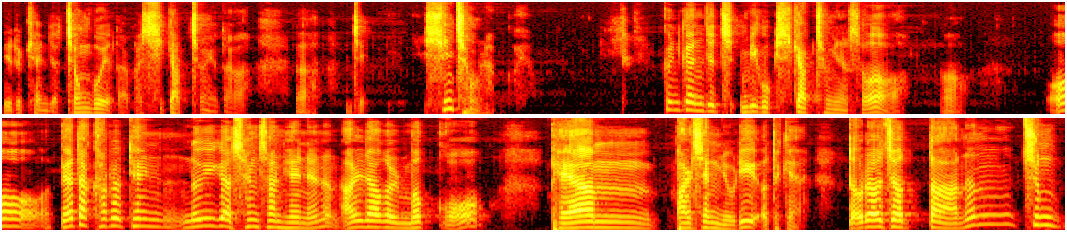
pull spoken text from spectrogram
이렇게 이제 정부에다가 식약청에다가 어, 이제 신청을 한 거예요. 그러니까 이제 미국 식약청에서 어, 어 베타카로틴 너희가 생산해내는 알약을 먹고 폐암 발생률이 어떻게 떨어졌다는 증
